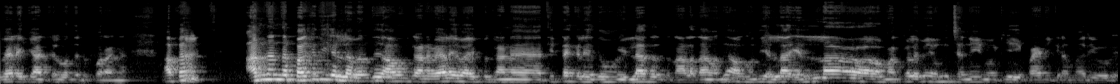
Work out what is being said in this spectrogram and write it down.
வேலைக்கு ஆட்கள் வந்துட்டு போறாங்க. அப்ப அந்தந்த பகுதிகளில் வந்து அவங்களுக்கான வேலை வாய்ப்புக்கான திட்டங்கள் எதுவும் இல்லாததுனால தான் வந்து அவங்க வந்து எல்லா எல்லா மக்களுமே வந்து சென்னையை நோக்கி பயணிக்கிற மாதிரி ஒரு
